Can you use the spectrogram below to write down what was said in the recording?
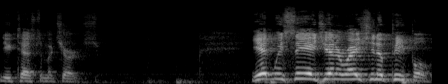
New Testament church. Yet we see a generation of people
